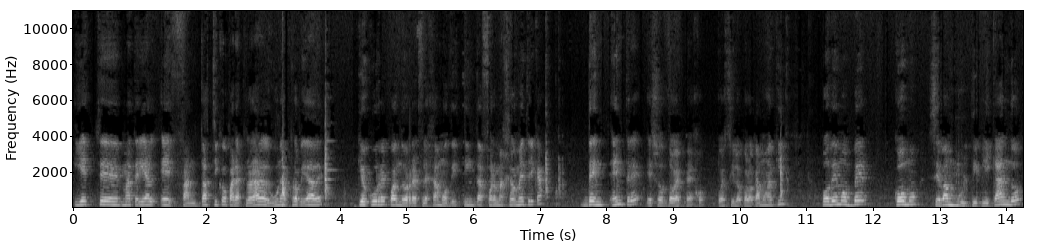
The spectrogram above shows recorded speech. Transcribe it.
Y este material es fantástico para explorar algunas propiedades que ocurre cuando reflejamos distintas formas geométricas entre esos dos espejos. Pues si lo colocamos aquí, podemos ver cómo se va multiplicando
